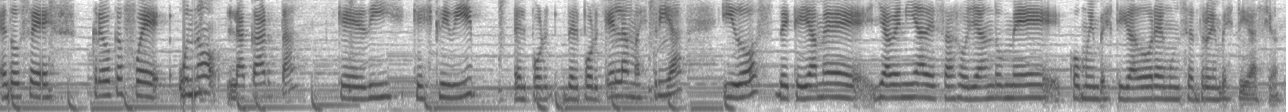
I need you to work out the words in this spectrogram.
Entonces, creo que fue uno, la carta que di, que escribí el del por qué la maestría y dos, de que ya, me, ya venía desarrollándome como investigadora en un centro de investigación.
